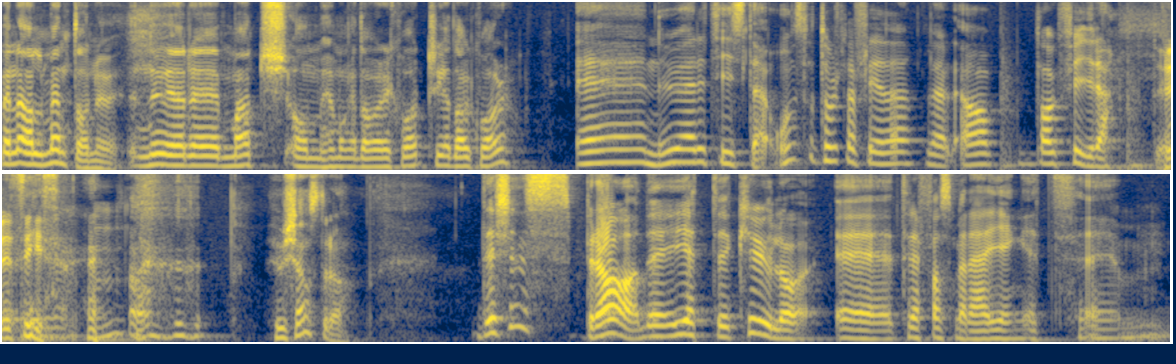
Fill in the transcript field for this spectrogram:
Men allmänt då nu. Nu är det match om hur många dagar är det kvar? Tre dagar kvar? Eh, nu är det tisdag, onsdag, torsdag, fredag, lördag. Ja, dag fyra. precis. Mm. Hur känns det då? Det känns bra. Det är jättekul att eh, träffas med det här gänget. Ehm,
